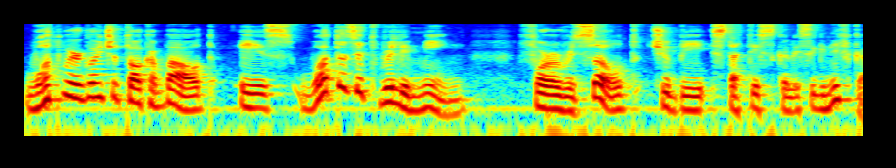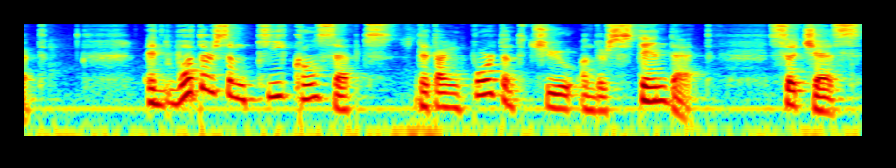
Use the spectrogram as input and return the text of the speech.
What we're going to talk about is what does it really mean for a result to be statistically significant? And what are some key concepts that are important to understand that, such as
